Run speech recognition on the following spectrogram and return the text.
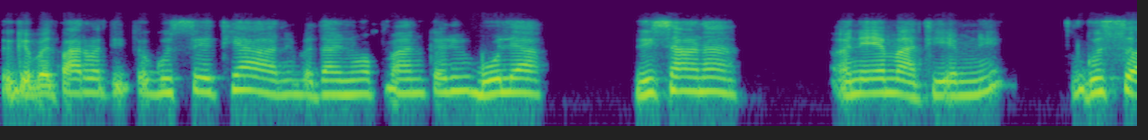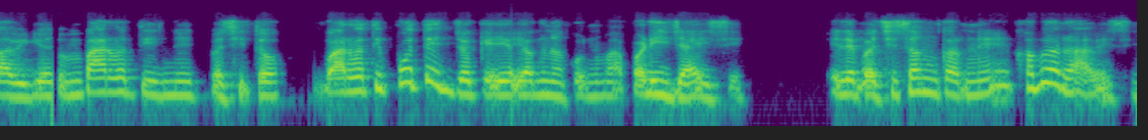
તો કે પાર્વતી તો ગુસ્સે થયા અને બધાનું અપમાન કર્યું, બોલ્યા, રીસાણા. અને એમાંથી એમને ગુસ્સો આવી ગયો. પાર્વતીને પછી તો, પાર્વતી પોતે જ જો કે યજ્ઞ કુંડમાં પડી જાય છે. એટલે પછી શંકરને ખબર આવે છે.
